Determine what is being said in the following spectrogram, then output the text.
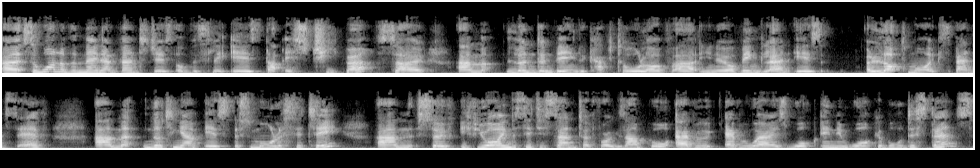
Uh, so one of the main advantages, obviously, is that it's cheaper. So um, London, being the capital of uh, you know of England, is a lot more expensive. Um, Nottingham is a smaller city, um, so if you are in the city centre, for example, every everywhere is walk in a walkable distance,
